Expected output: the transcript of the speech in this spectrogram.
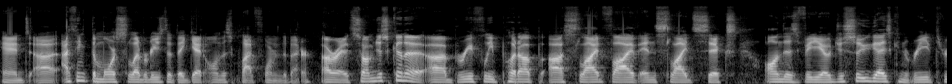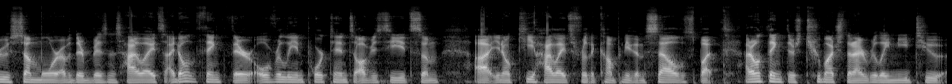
and uh, I think the more celebrities that they get on this platform, the better. All right, so I'm just gonna uh, briefly put up uh, slide five and slide six on this video just so you guys can read through some more of their business highlights. I don't think they're overly important. Obviously, it's some uh, you know key highlights for the company themselves, but I don't think there's too much that I really need to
